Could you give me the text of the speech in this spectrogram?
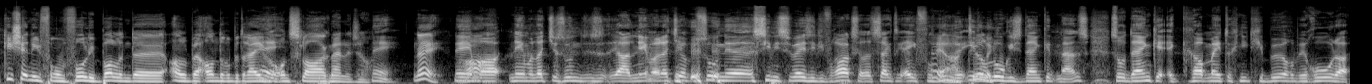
Kies je niet voor een volleyballende, al bij andere bedrijven Nee. ontslagen manager? Nee. Nee. Nee, Ah. maar, nee, maar dat je zo'n ja, nee, maar dat je op zo'n eh, cynische wijze die vraag stelt, dat zegt toch echt voldoende. Ja, Ieder logisch denkend mens zou denken, ik gaat mij toch niet gebeuren bij Roda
